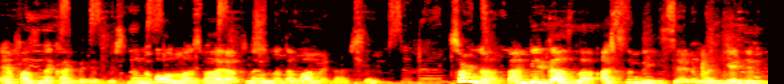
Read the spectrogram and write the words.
En fazla ne kaybedebilirsin? Hani olmaz ve hayatına yoluna devam edersin. Sonra ben bir gazla açtım bilgisayarımı, girdim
